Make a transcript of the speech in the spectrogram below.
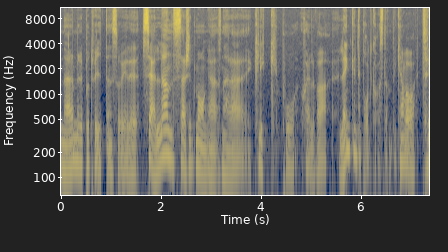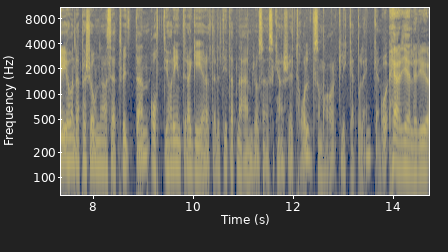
närmare på tweeten så är det sällan särskilt många sådana här klick på själva länken till podcasten. Det kan vara 300 personer har sett tweeten, 80 har interagerat eller tittat närmare och sen så kanske det är 12 som har klickat på länken. Och här gäller det ju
